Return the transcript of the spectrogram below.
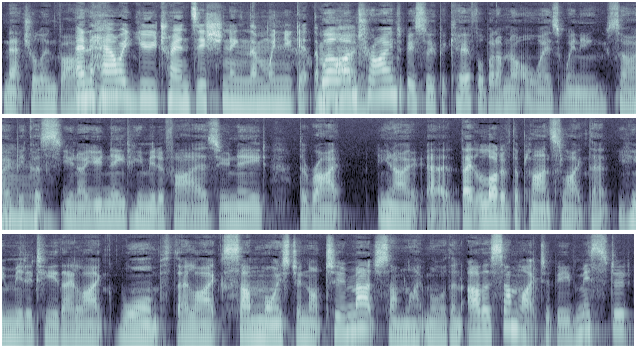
natural environment. and how are you transitioning them when you get them Well, home? I'm trying to be super careful, but I'm not always winning. So because you know you need humidifiers, you need the right. You know, uh, they, a lot of the plants like that humidity. They like warmth. They like some moisture, not too much. Some like more than others. Some like to be misted.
